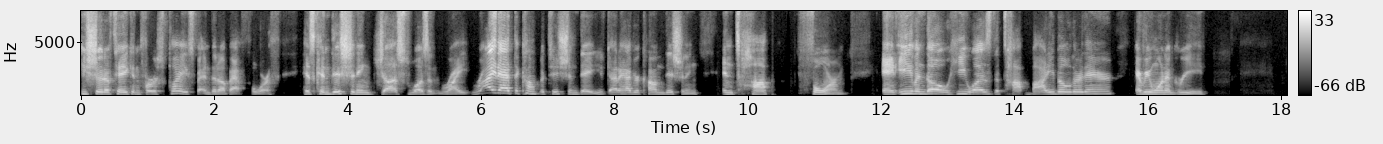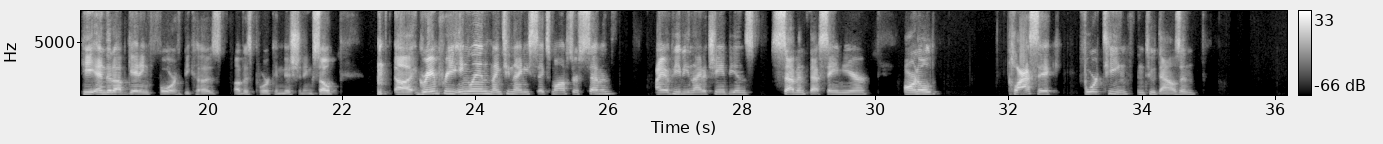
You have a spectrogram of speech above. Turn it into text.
he should have taken first place, but ended up at fourth. His conditioning just wasn't right. Right at the competition day, you've got to have your conditioning in top form. And even though he was the top bodybuilder there, everyone agreed he ended up getting fourth because of his poor conditioning. So, uh, Grand Prix England, 1996, Mobster seventh. IFBB Night of Champions, seventh that same year. Arnold Classic, 14th in 2000.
